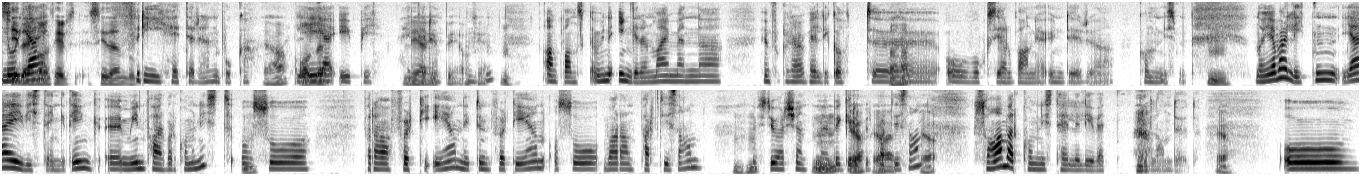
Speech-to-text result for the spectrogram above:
Si det en gang til. Si den boken. Fri heter den boka. Ja, og Lea Ypi heter Lea Ypi, ok. Mm -hmm. Albansk. Hun er yngre enn meg, men uh, hun forklarer veldig godt uh, å vokse i Albania under uh, kommunismen. Mm. Når jeg var liten, jeg visste ingenting. Uh, Min far var kommunist, Mm. og så fra 41, 1941, og så var han partisan. Mhm. Hvis du har skjønt med Mhm, begrepet ja, ja, partisan. Så han var kommunist hele livet til han døde. Ja. Og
